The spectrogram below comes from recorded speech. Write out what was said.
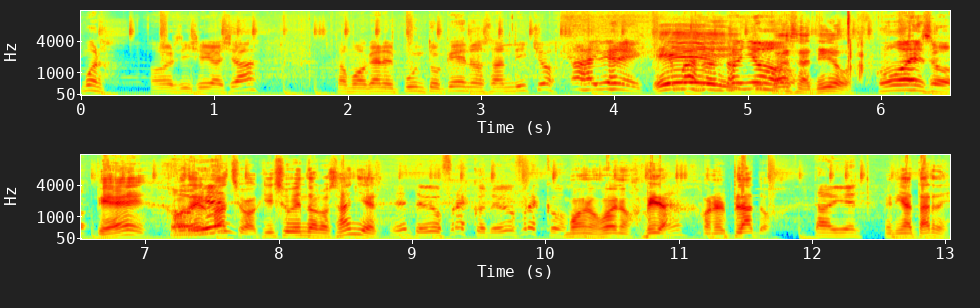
Bueno, a ver si llega ya. Estamos acá en el punto que nos han dicho. ¡Ahí viene! ¿Qué pasa, Antonio? ¿Qué pasa, tío? ¿Cómo va eso? Bien, joder, bien? macho, aquí subiendo a Los Ángeles. Eh, te veo fresco, te veo fresco. Bueno, bueno, mira, ¿Eh? con el plato. Está bien. Venía tarde.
